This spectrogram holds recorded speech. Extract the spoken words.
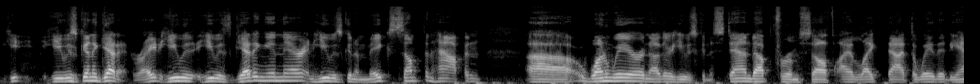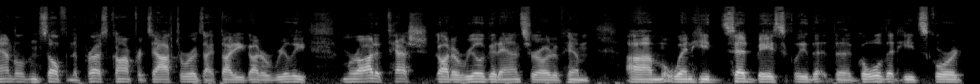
he he was going to get it right. He was he was getting in there and he was going to make something happen. Uh, one way or another, he was going to stand up for himself. I like that. The way that he handled himself in the press conference afterwards, I thought he got a really, Murat Ates got a real good answer out of him um, when he said basically that the goal that he'd scored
